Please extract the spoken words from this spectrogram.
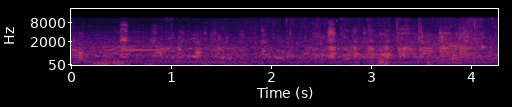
Thank you.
